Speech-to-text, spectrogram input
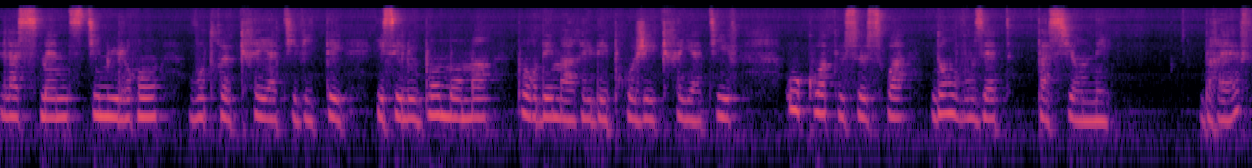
la semaine stimuleront votre créativité et c'est le bon moment pour démarrer des projets créatifs ou quoi que ce soit dont vous êtes passionné. Bref,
